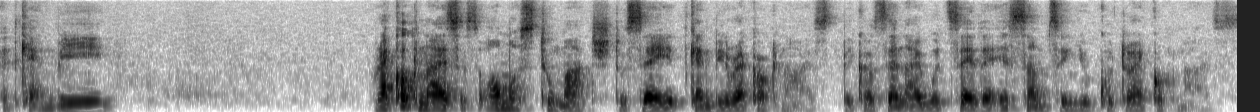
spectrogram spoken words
It can be Recognize is almost too much to say it can be recognized, because then I would say there is something you could recognize.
